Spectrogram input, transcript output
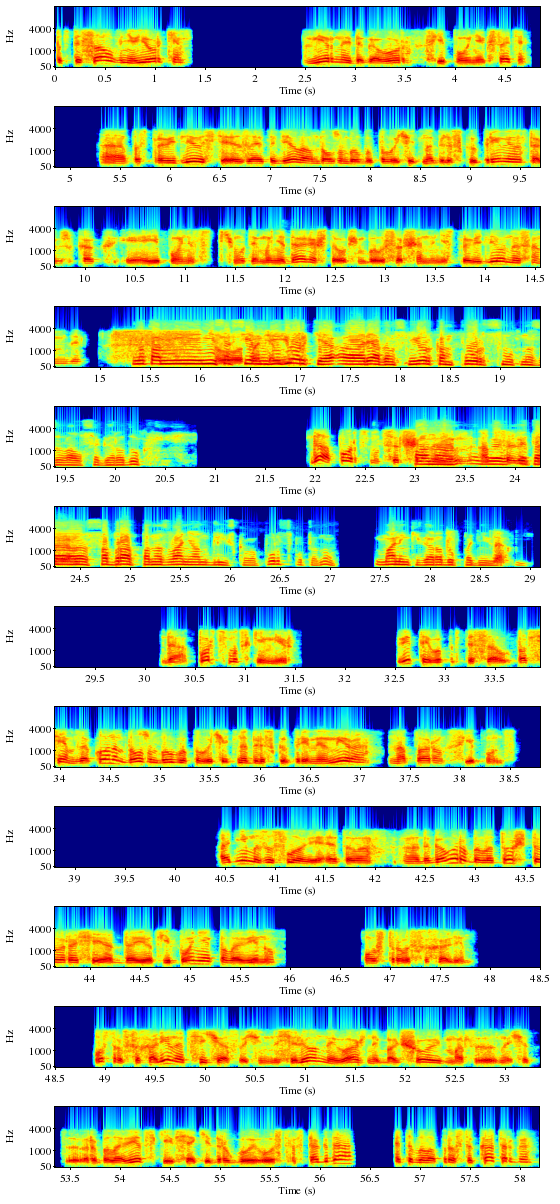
подписал в Нью-Йорке мирный договор с Японией. Кстати, а, по справедливости за это дело он должен был бы получить Нобелевскую премию, так же, как и японец. Почему-то ему не дали, что, в общем, было совершенно несправедливо на самом деле. Ну, там не, не совсем вот, в Нью-Йорке, а рядом с Нью-Йорком Портсмут назывался городок. Да, Портсмут, совершенно Она, верно, Это собрат по названию английского Портсмута, ну, маленький городок под Нью-Йорком. Да. да, Портсмутский мир. Витте его подписал. По всем законам должен был бы получить Нобелевскую премию мира на пару с японцем. Одним из условий этого э, договора было то, что Россия отдает Японии половину острова Сахалин. Остров Сахалин это сейчас очень населенный, важный, большой, значит, рыболовецкий и всякий другой остров. Тогда это была просто каторга,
